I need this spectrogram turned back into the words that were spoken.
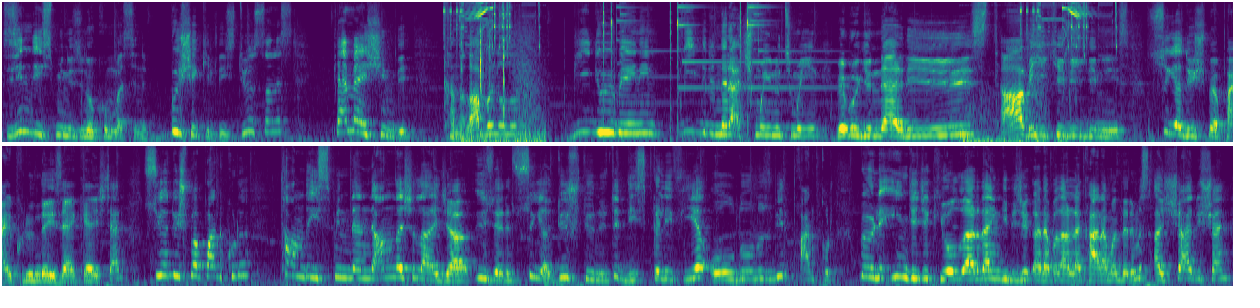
Sizin de isminizin okunmasını bu şekilde istiyorsanız hemen şimdi kanala abone olun. Videoyu beğenin, bildirimleri açmayı unutmayın ve bugün neredeyiz? Tabii ki bildiğiniz suya düşme parkurundayız arkadaşlar. Suya düşme parkuru tam da isminden de anlaşılacağı üzere suya düştüğünüzde diskalifiye olduğunuz bir parkur. Böyle incecik yollardan gidecek arabalarla kahramanlarımız aşağı düşen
